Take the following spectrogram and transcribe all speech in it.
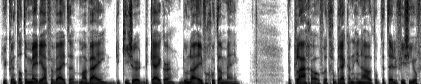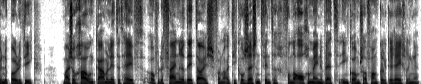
Je kunt dat de media verwijten, maar wij, de kiezer, de kijker, doen daar even goed aan mee. We klagen over het gebrek aan inhoud op de televisie of in de politiek. Maar zo gauw een Kamerlid het heeft over de fijnere details van artikel 26 van de Algemene Wet inkomensafhankelijke regelingen,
